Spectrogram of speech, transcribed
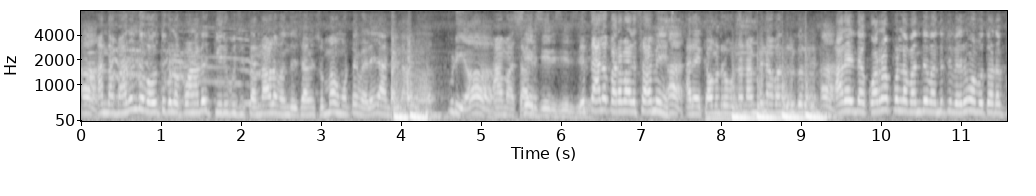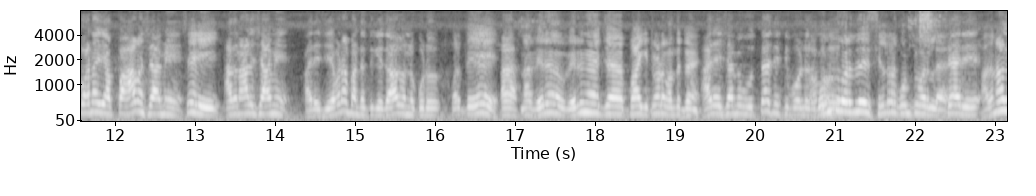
ஆ. அந்த மருந்து வவுத்துக்குள்ள போனாவே கிருபுச்சி தன்னால வந்து சாமி. சும்மா உங்ககிட்ட விளையாண்டுனாங்க அப்படியா? ஆமா. சரி சரி சரி இருந்தாலும் பரவாயில்ல சாமி. அரே கவுண்டர் உன்னை நம்பி நான் வந்திருக்குது. அரே இந்த கொரப்புள்ள வந்து வந்துட்டு வெறும் முகத்தோட போனா பாவம் சாமி. சரி. அதனால சாமி அரே ஜீவனம் பண்றதுக்கு ஏதாவது ஒண்ணு கொடு. ஆ. நான் வெறும் ஜ- பாக்கெட்டோட வந்துட்டேன். அரே சாமி உத்தா தித்தி போல கொண்டு வரது சில்லறை கொண்டு வரல. சரி. அதனால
